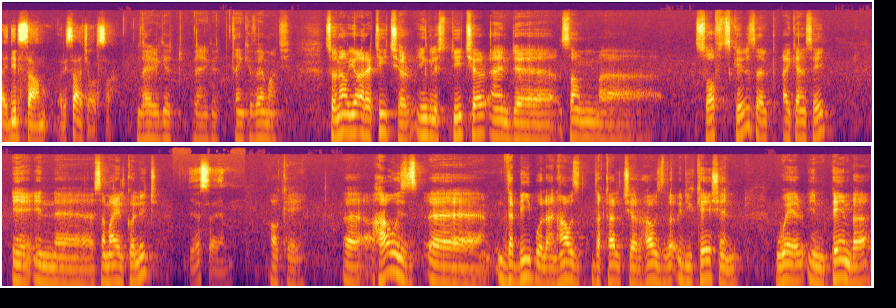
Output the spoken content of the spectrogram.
I did some research also. Very good, very good. Thank you very much. So now you are a teacher, English teacher, and uh, some uh, soft skills, uh, I can say, in, in uh, Samail College. Yes, I am. Okay Uh, how is uh, the people and how is the culture, how is the education where in Pemba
